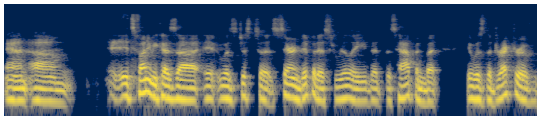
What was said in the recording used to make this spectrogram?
And um, it's funny because uh, it was just serendipitous, really, that this happened. But it was the director of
